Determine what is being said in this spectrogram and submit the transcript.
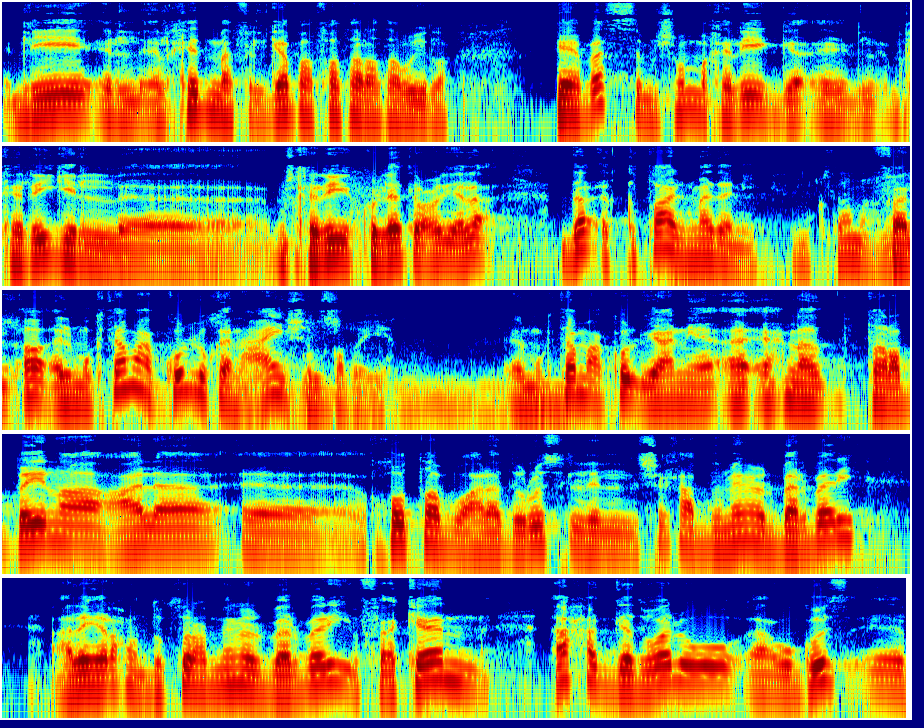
للخدمة في الجبهة فترة طويلة. هي بس مش هم خريج خريج مش خريج الكليات العليا لا ده القطاع المدني. المجتمع فالمجتمع كله كان عايش القضية. المجتمع كله يعني إحنا تربينا على آه، خطب وعلى دروس للشيخ عبد المنعم البربري عليه رحمة الدكتور عبد المنعم البربري فكان أحد جدوله أو جزء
